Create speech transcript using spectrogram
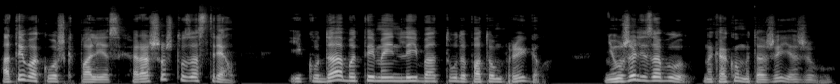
А ты в окошко полез. Хорошо, что застрял. И куда бы ты, Мейнлибо, оттуда потом прыгал? Неужели забыл, на каком этаже я живу?»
